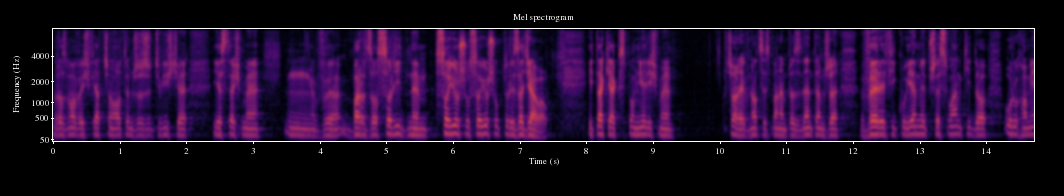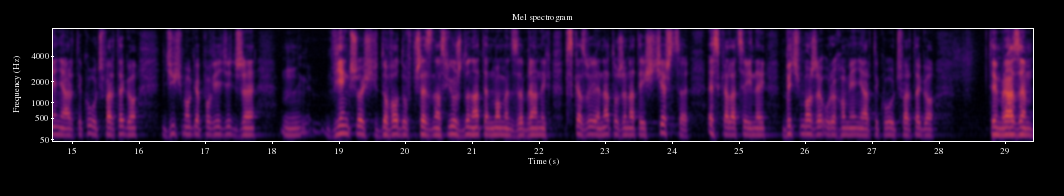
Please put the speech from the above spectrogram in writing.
rozmowy świadczą o tym, że rzeczywiście jesteśmy mm, w bardzo solidnym sojuszu, sojuszu, który zadziałał. I tak jak wspomnieliśmy wczoraj w nocy z panem prezydentem, że weryfikujemy przesłanki do uruchomienia artykułu 4. Dziś mogę powiedzieć, że mm, większość dowodów przez nas już do, na ten moment zebranych wskazuje na to, że na tej ścieżce eskalacyjnej być może uruchomienie artykułu 4 tym razem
